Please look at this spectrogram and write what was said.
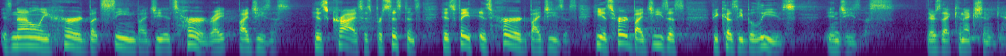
is not only heard but seen by Jesus. It's heard, right, by Jesus. His cries, his persistence, his faith is heard by Jesus. He is heard by Jesus because he believes in Jesus. There's that connection again.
